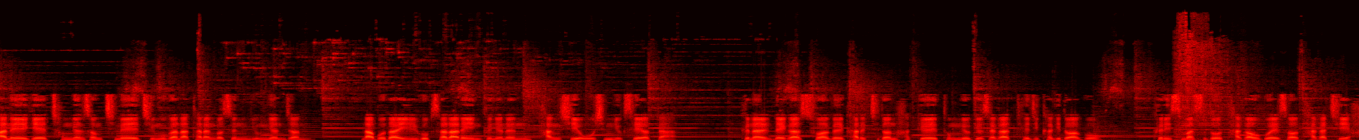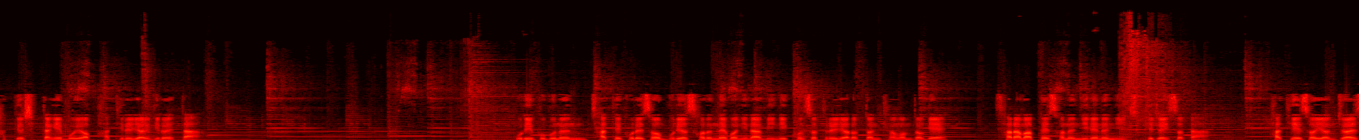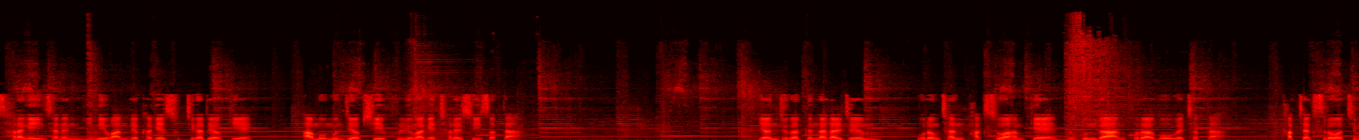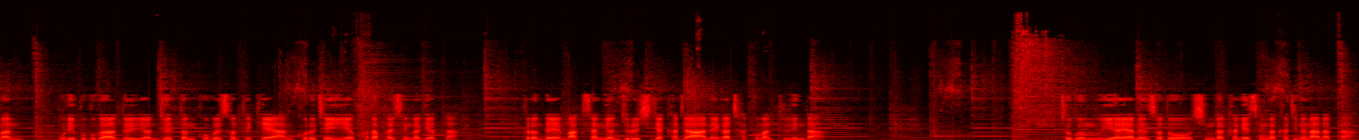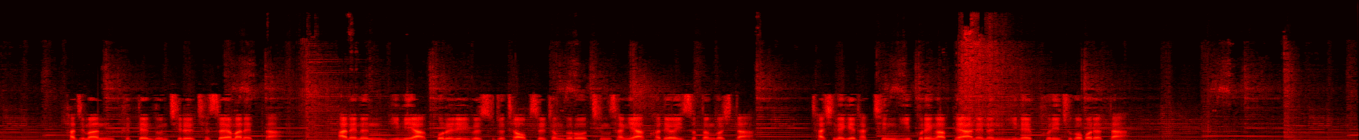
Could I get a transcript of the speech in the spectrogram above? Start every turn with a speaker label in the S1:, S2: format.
S1: 아내에게 청년성 치매의 징후가 나타난 것은 6년 전. 나보다 7살 아래인 그녀는 당시 56세였다. 그날 내가 수학을 가르치던 학교의 동료 교사가 퇴직하기도 하고 크리스마스도 다가오고 해서 다 같이 학교 식당에 모여 파티를 열기로 했다. 우리 부부는 자택홀에서 무려 34번이나 미니 콘서트를 열었던 경험 덕에 사람 앞에 서는 일에는 익숙해져 있었다. 파티에서 연주할 사랑의 인사는 이미 완벽하게 숙지가 되었기에 아무 문제 없이 훌륭하게 쳐낼 수 있었다. 연주가 끝나갈 즈음 우렁찬 박수와 함께 누군가 앙코르 하고 외쳤다. 갑작스러웠지만 우리 부부가 늘 연주했던 곡을 선택해 앙코르 제2에 화답할 생각이었다. 그런데 막상 연주를 시작하자 아내가 자꾸만 틀린다. 조금 의아해하면서도 심각하게 생각하지는 않았다. 하지만 그때 눈치를 챘어야만 했다. 아내는 이미 악보를 읽을 수조차 없을 정도로 증상이 악화되어 있었던 것이다. 자신에게 닥친 이 불행 앞에 아내는 이내 풀이 죽어버렸다.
